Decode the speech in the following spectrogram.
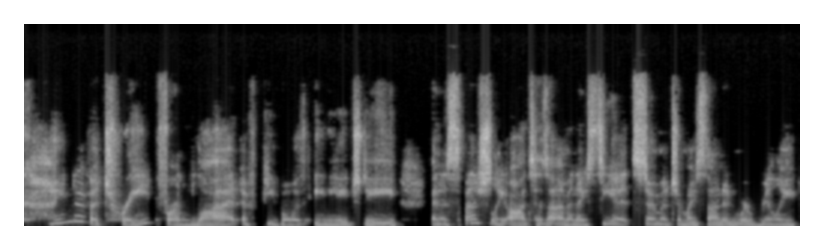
kind of a trait for a lot of people with ADHD and especially autism. And I see it so much in my son, and we're really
